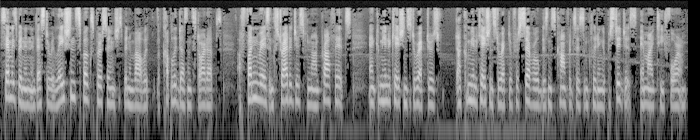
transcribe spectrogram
Sammy's been an investor relations spokesperson. She's been involved with a couple of dozen startups, a fundraising strategist for nonprofits, and communications directors, a communications director for several business conferences, including a prestigious MIT forum.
